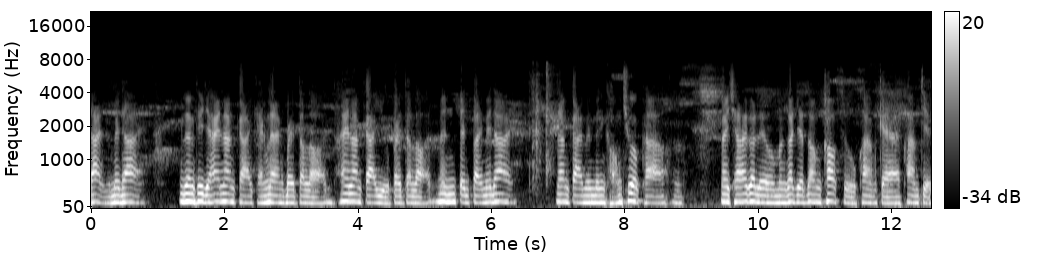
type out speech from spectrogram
ได้หรือไม่ได้ เรื่องที่จะให้ร่างกายแข็งแรงไปตลอด ให้ร่างกายอยู่ไปตลอด มันเป็นไปไม่ได้ ร่างกายมันเป็นของชั่วคราว ไม่ช้าก็เร็ว มันก็จะต้องเข้าสู่ความแก่ความเจ็บ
